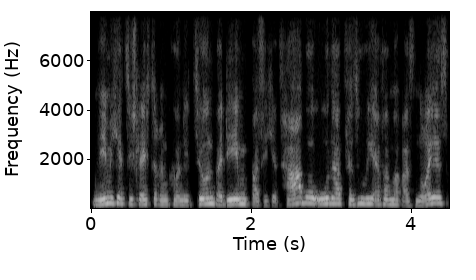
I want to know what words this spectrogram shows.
nehme ich jetzt die schlechteren Konditionen bei dem, was ich jetzt habe, oder versuche ich einfach mal was Neues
